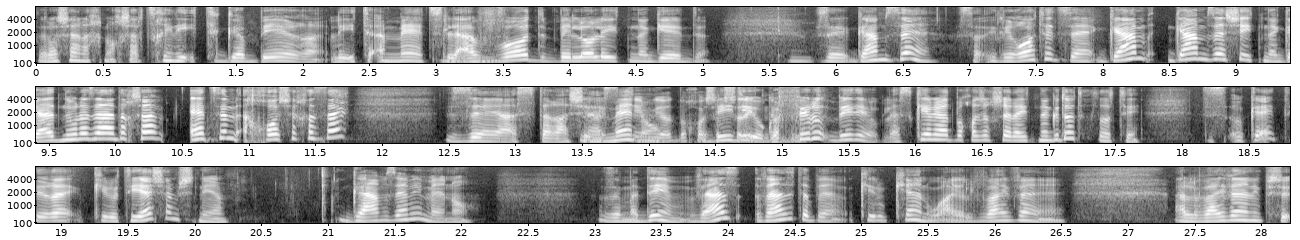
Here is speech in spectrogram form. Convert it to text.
זה לא שאנחנו עכשיו צריכים להתגבר, להתאמץ, לעבוד בלא להתנגד. כן. זה גם זה, לראות את זה, גם, גם זה שהתנגדנו לזה עד עכשיו, עצם החושך הזה, זה ההסתרה שממנו. להסכים להיות בחושך של בדיוק, ההתנגדות. אפילו, בדיוק, להסכים להיות בחושך של ההתנגדות הזאת. אוקיי, תראה, כאילו תהיה שם שנייה. גם זה ממנו. זה מדהים. ואז, ואז אתה, כאילו, כן, וואי, הלוואי ו... הלוואי ואני פשוט,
